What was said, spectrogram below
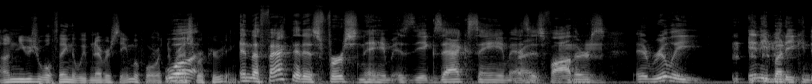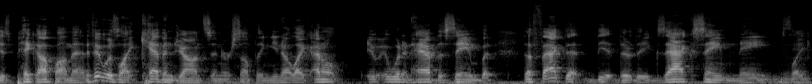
unusual thing that we've never seen before with Nebraska recruiting. And the fact that his first name is the exact same as his father's, it really anybody can just pick up on that. If it was like Kevin Johnson or something, you know, like I don't, it, it wouldn't have the same. But the fact that the, they're the exact same names, mm-hmm. like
